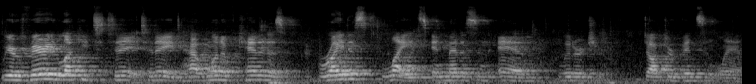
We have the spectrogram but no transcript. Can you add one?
We are very lucky today, today to have one of Canada's brightest lights in medicine and literature, Dr. Vincent Lam,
